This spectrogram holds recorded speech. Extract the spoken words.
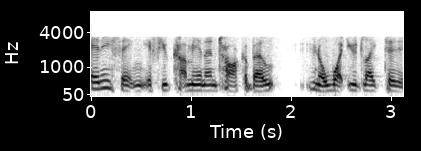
anything if you come in and talk about you know what you'd like to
